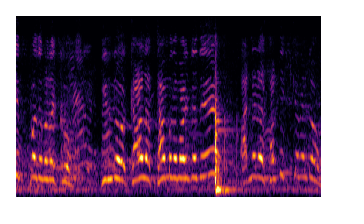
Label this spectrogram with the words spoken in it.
சந்திப்பது வழக்கம். இன்றோ கால தாமதமாகிட்டது அண்ணனை சந்திக்க வேண்டும்.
